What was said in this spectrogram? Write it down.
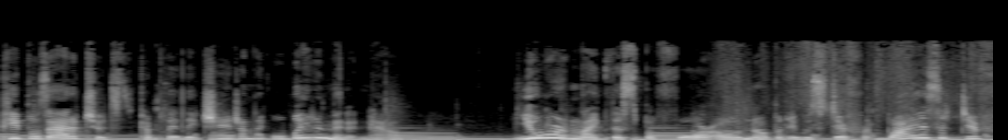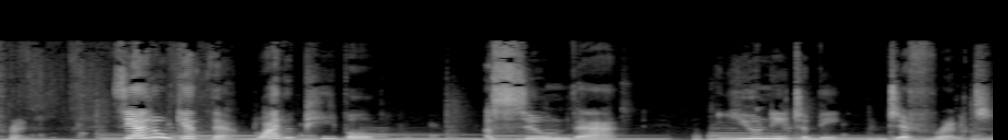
People's attitudes completely change. I'm like, well, wait a minute now. You weren't like this before. Oh, no, but it was different. Why is it different? See, I don't get that. Why do people assume that you need to be different.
